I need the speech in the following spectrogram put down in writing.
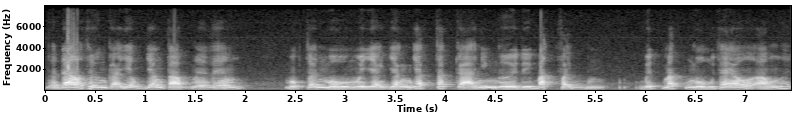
Nó đau thương cả dòng dân tộc này thấy không? Một tên mù mà dẫn, dẫn dắt tất cả những người đi bắt phải bịt mắt mù theo ổng hết.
